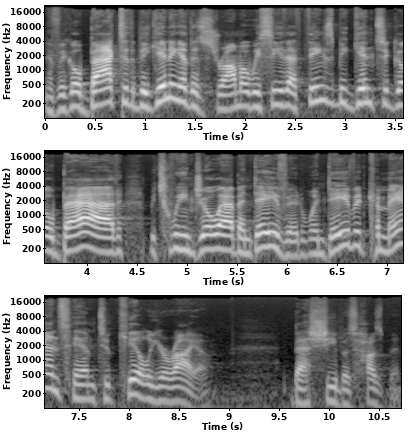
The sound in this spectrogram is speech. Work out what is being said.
If we go back to the beginning of this drama, we see that things begin to go bad between Joab and David when David commands him to kill Uriah, Bathsheba's husband.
